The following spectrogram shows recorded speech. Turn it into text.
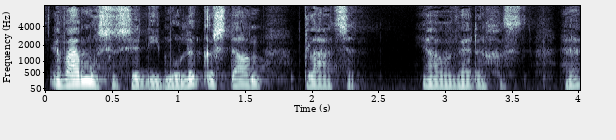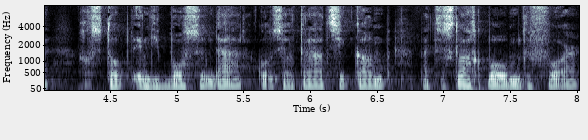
En waar moesten ze die Molukkers dan plaatsen? Ja, we werden gestopt in die bossen daar, concentratiekamp, met de slagboom ervoor.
